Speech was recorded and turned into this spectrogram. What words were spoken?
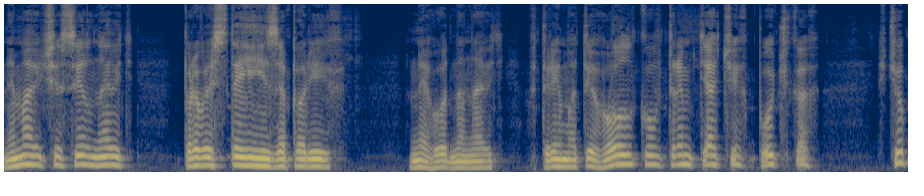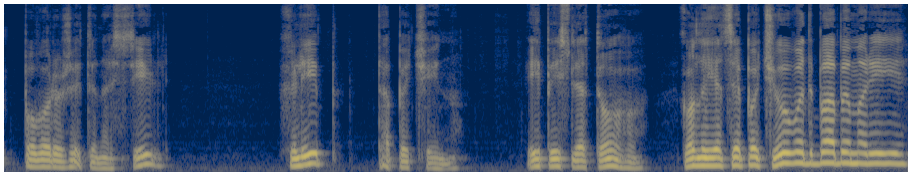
не маючи сил навіть провести її за поріг, негодна навіть втримати голку в тремтячих пучках, щоб поворожити на сіль, хліб та печину. І після того, коли я це почув від баби Марії,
